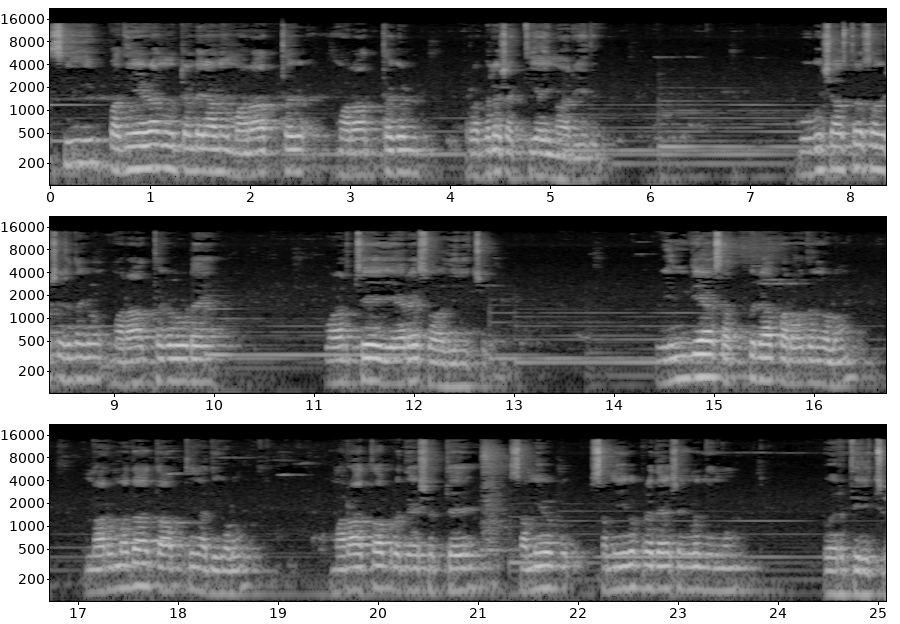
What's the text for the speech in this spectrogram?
സി പതിനേഴാം നൂറ്റാണ്ടിലാണ് മറാത്ത മറാത്തകൾ പ്രബല ശക്തിയായി മാറിയത്. ഭൂമിശാസ്ത്ര സവിശേഷതകൾ മറാത്തകളുടെ വളർച്ചയെ ഏറെ സ്വാധീനിച്ചു. വിന്ധ്യ സത്പുര പർവതങ്ങളും നർമ്മദ താപ്തി നദികളും മറാത്ത പ്രദേശത്തെ സമീപ സമീപ പ്രദേശങ്ങളിൽ നിന്നും വേർതിരിച്ചു.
